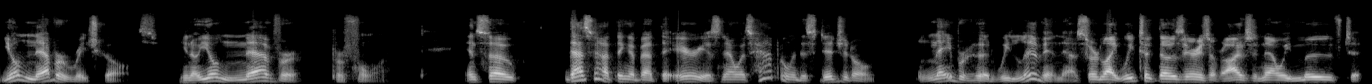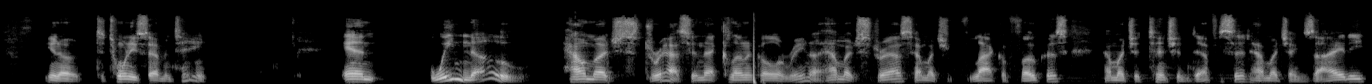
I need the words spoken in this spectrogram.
you'll never reach goals. You know, you'll never perform. And so that's how I think about the areas. Now, what's happened with this digital neighborhood we live in now, sort of like we took those areas of our lives and now we moved to, you know, to 2017. And we know how much stress in that clinical arena, how much stress, how much lack of focus, how much attention deficit, how much anxiety,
